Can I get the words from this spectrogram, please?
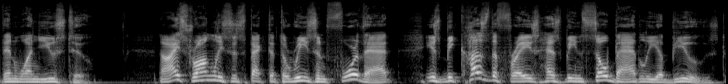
than one used to. Now, I strongly suspect that the reason for that is because the phrase has been so badly abused.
